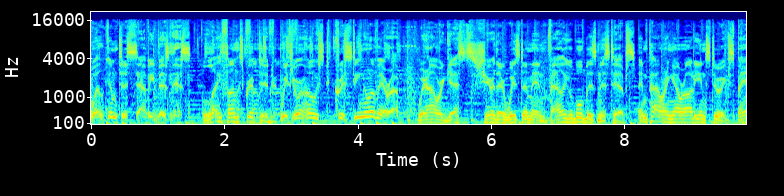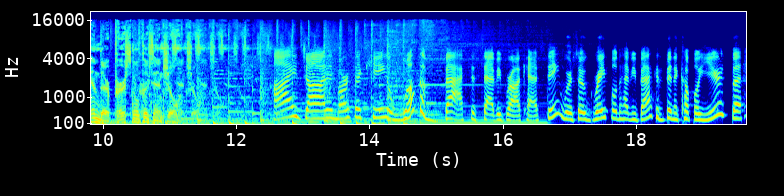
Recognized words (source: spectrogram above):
Welcome to Savvy Business, Life Unscripted, with your host, Christina Rivera, where our guests share their wisdom and valuable business tips, empowering our audience to expand their personal potential. Hi, John and Martha King. Welcome back to Savvy Broadcasting. We're so grateful to have you back. It's been a couple years, but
